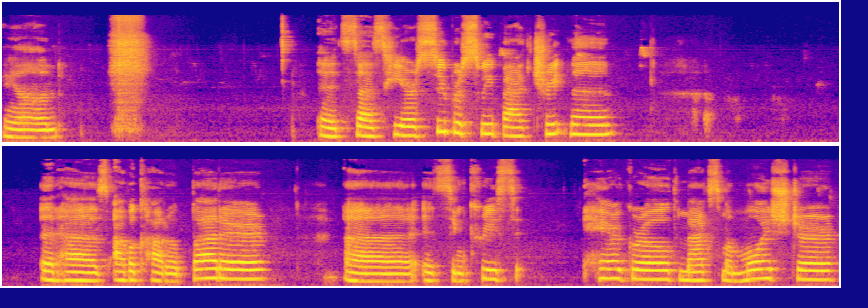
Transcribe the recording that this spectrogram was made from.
And it says here super sweet back treatment it has avocado butter. Uh, it's increased hair growth, maximum moisture,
